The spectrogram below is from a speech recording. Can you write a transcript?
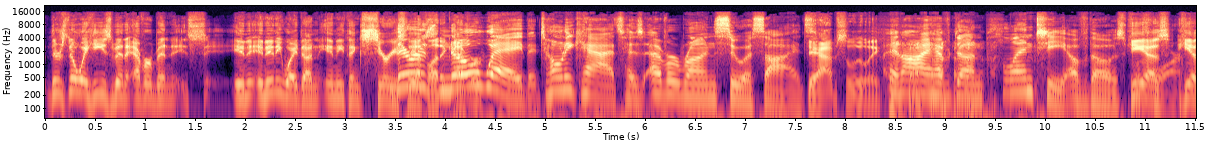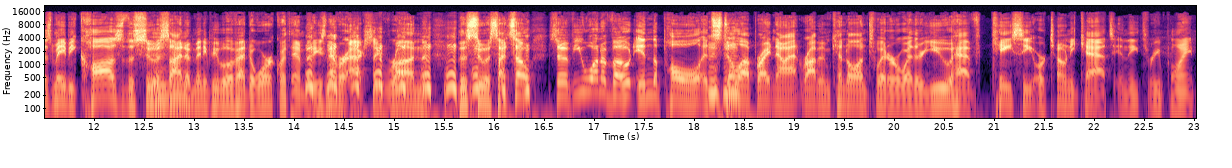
There's no way he's been ever been in, in any way done anything seriously athletic. There is no ever. way that Tony Katz has ever run suicides. Yeah, absolutely. And I have done plenty of those. He has he has maybe caused the suicide Mm-hmm. of many people who have had to work with him, but he's never actually run the suicide. So so if you want to vote in the poll, it's Mm-hmm. still up right now at Robin Kendall on Twitter, whether you have Casey or Tony Katz in the three point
